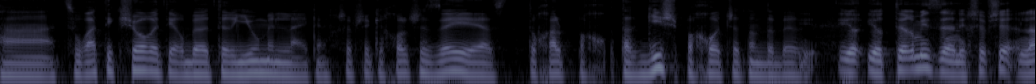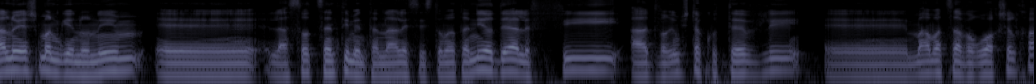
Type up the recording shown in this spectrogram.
הצורת תקשורת היא הרבה יותר human-like. אני חושב שככל שזה יהיה, אז תוכל פח, תרגיש פחות שאתה מדבר. יותר מזה, אני חושב שלנו יש מנגנונים אה, לעשות סנטימנט אנליסיס. זאת אומרת, אני יודע לפי הדברים שאתה כותב לי, אה, מה מצב הרוח שלך,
